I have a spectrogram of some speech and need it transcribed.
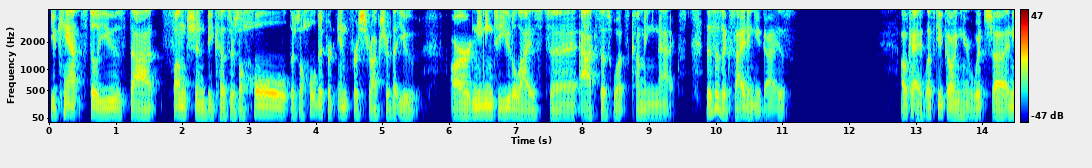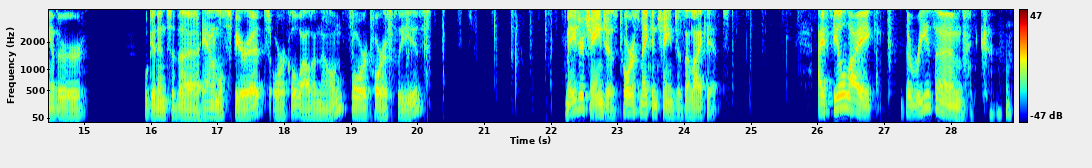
You can't still use that function because there's a whole there's a whole different infrastructure that you are needing to utilize to access what's coming next. This is exciting, you guys. Okay, let's keep going here. Which uh, any other We'll get into the Animal Spirit Oracle, Wild Unknown, for Taurus, please. Major changes. Taurus making changes. I like it. I feel like the reason...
